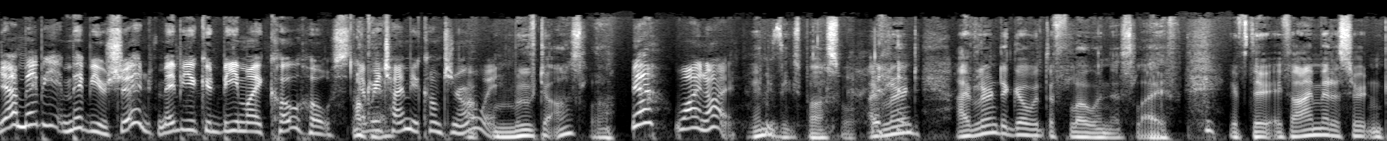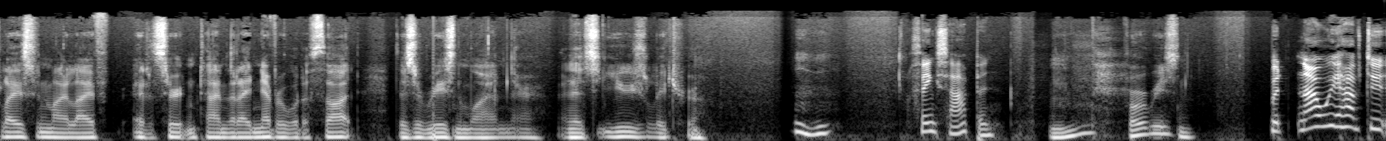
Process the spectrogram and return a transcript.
Yeah, maybe maybe you should. Maybe you could be my co-host every time you come to Norway. move to Oslo. yeah, why not? Anything's possible. I've learned. I've learned to go with the flow in this life. If there, if I'm at a certain place in my life at a certain time that I never would have thought, there's a reason why I'm there, and it's usually true Things happen. hmm for a reason. But now we have to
